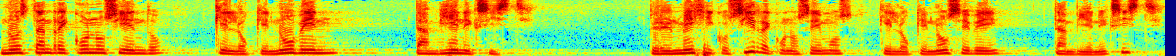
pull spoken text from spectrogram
no están reconociendo que lo que no ven también existe. Pero en México sí reconocemos que lo que no se ve también existe.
